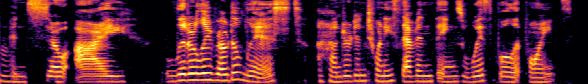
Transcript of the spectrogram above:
Mm. And so I literally wrote a list 127 things with bullet points.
